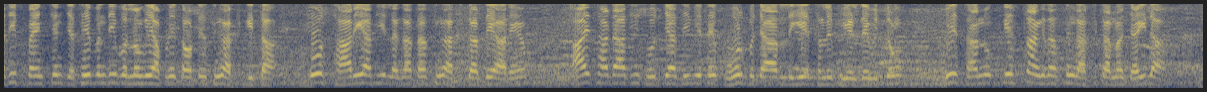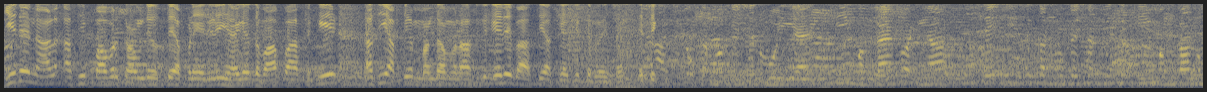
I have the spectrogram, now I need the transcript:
ਅਸੀਂ ਪੈਨਸ਼ਨ ਜਥੇਬੰਦੀ ਵੱਲੋਂ ਵੀ ਆਪਣੇ ਤੌਰ ਤੇ ਸੰਘਰਸ਼ ਕੀਤਾ। ਉਹ ਸਾਰੇ ਅਸੀਂ ਲਗਾਤਾਰ ਸੰਘਰਸ਼ ਕਰਦੇ ਆ ਰਹੇ ਹਾਂ। ਅੱਜ ਸਾਡਾ ਅਸੀਂ ਸੋਚਿਆ ਸੀ ਵੀ ਇੱਥੇ ਹੋਰ ਵਿਚਾਰ ਲਈਏ ਥੱਲੇ ਫੀਲਡ ਦੇ ਵਿੱਚੋਂ ਵੀ ਸਾਨੂੰ ਕਿਸ ਢੰਗ ਦਾ ਸੰਘਰਸ਼ ਕਰਨਾ ਚਾਹੀਦਾ। ਜਿਹਦੇ ਨਾਲ ਅਸੀਂ ਪਾਵਰ ਕਾਮ ਦੇ ਉੱਤੇ ਆਪਣੇ ਜਿਹੜੀ ਹੈਗੇ ਦਬਾਅ ਪਾ ਸਕੀਏ ਅਸੀਂ ਆਪਣੀਆਂ ਮੰਗਾਂ ਮਨਾ ਸਕੀਏ ਇਹਦੇ ਵਾਸਤੇ ਅਸੀਂ ਅੱਜ ਕਨਵੈਨਸ਼ਨ ਇੱਥੇ ਅੱਜ ਜੋ ਕਨਵੋਕੇਸ਼ਨ ਹੋਈ ਹੈ ਕੀ ਮੰਗਾਂ ਤੁਹਾਡੀਆਂ ਤੇ ਇਸ ਕਨਵੋਕੇਸ਼ਨ ਵਿੱਚ ਕੀ ਮੰਗਾਂ ਨੂੰ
